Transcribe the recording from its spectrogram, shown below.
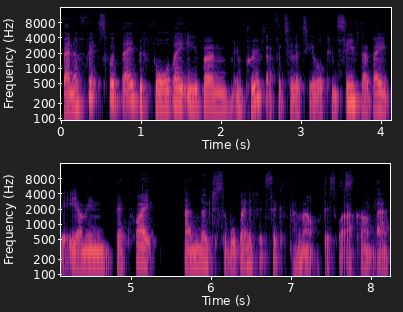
benefits, would they, before they even improve their fertility or conceive their baby? I mean, they're quite um, noticeable benefits that can come out of this work, aren't there?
